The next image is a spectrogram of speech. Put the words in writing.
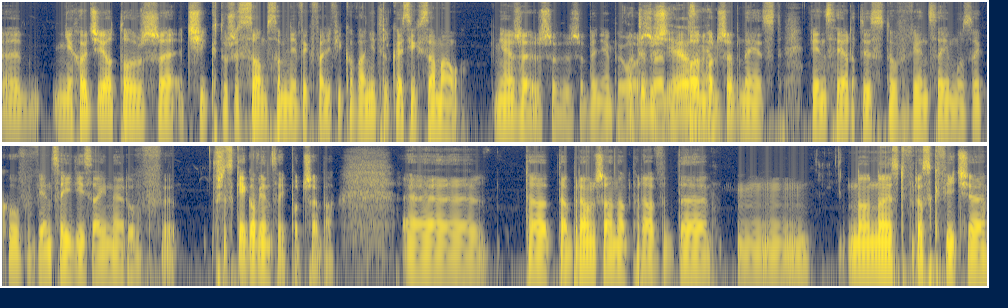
E, e, nie chodzi o to, że ci, którzy są, są niewykwalifikowani, tylko jest ich za mało. Nie, że, żeby nie było. Oczywiście, że po, potrzebne jest więcej artystów, więcej muzyków, więcej designerów, wszystkiego więcej potrzeba. E, ta, ta branża naprawdę mm, no, no jest w rozkwicie,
